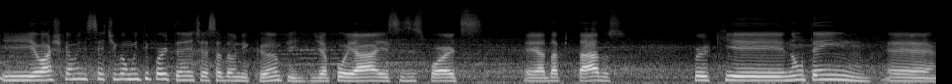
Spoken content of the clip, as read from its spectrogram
E eu acho que é uma iniciativa muito importante essa da Unicamp, de apoiar esses esportes é, adaptados porque não tem, é,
